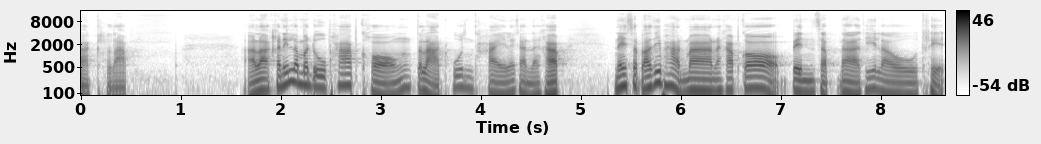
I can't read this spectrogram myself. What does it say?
มากๆครับเอาละคราวนี้เรามาดูภาพของตลาดหุ้นไทยแล้วกันนะครับ ในสัปดาห์ที่ผ่านมานะครับ ก็เป็นสัปดาห์ที่เราเทรด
